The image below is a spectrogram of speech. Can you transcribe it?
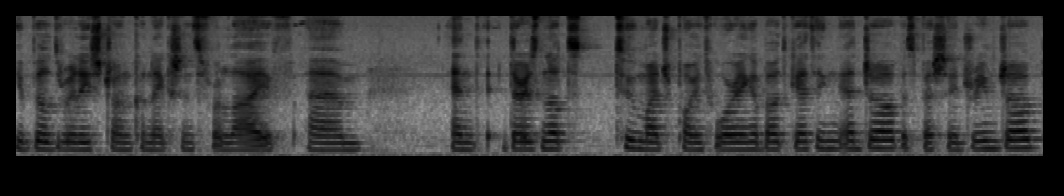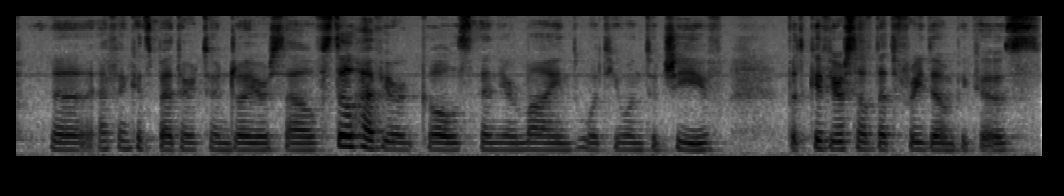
you build really strong connections for life. Um, and there's not too much point worrying about getting a job, especially a dream job. Uh, I think it's better to enjoy yourself, still have your goals in your mind, what you want to achieve, but give yourself that freedom because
